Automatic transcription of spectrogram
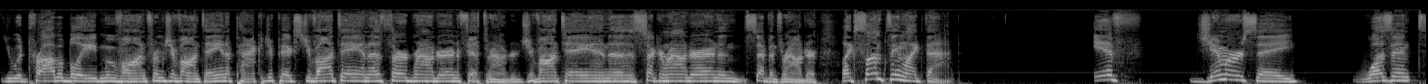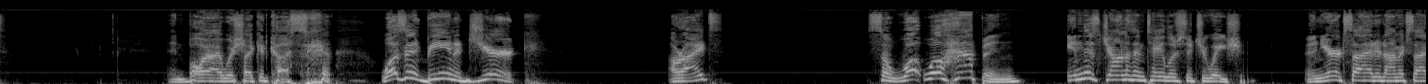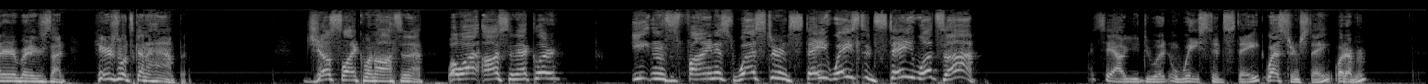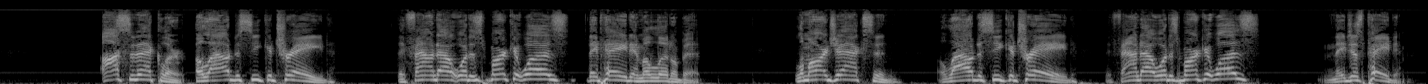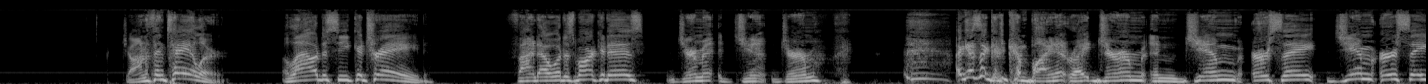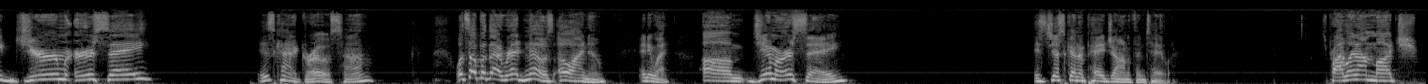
you would probably move on from Javonte in a package of picks, Javonte and a third rounder and a fifth rounder, Javonte and a second rounder and a seventh rounder, like something like that. If Jim Irsay wasn't, and boy, I wish I could cuss, wasn't being a jerk, all right? So, what will happen in this Jonathan Taylor situation? And you're excited, I'm excited, everybody's excited Here's what's going to happen. Just like when Austin, well, what Austin Ekeler, Eaton's finest Western State, Wasted State. What's up? I see how you do it in Wasted State, Western State, whatever. Austin Ekeler allowed to seek a trade. They found out what his market was. They paid him a little bit. Lamar Jackson allowed to seek a trade. They found out what his market was. And they just paid him. Jonathan Taylor allowed to seek a trade. Find out what his market is. Germ, germ, germ. I guess I could combine it, right? Germ and Jim Irsay. Jim Irsay, Germ Irsay. Is kind of gross, huh? What's up with that red nose? Oh, I know. Anyway, um, Jim Irsay is just going to pay Jonathan Taylor. It's probably not much.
